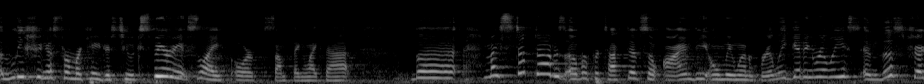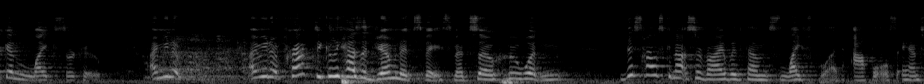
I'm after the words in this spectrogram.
unleashing us from our cages to experience life or something like that. But my stepdad is overprotective, so I'm the only one really getting released, and this chicken likes her coop. I mean, it, I mean, it practically has a gym in its basement, so who wouldn't? This house cannot survive without its lifeblood, apples, and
